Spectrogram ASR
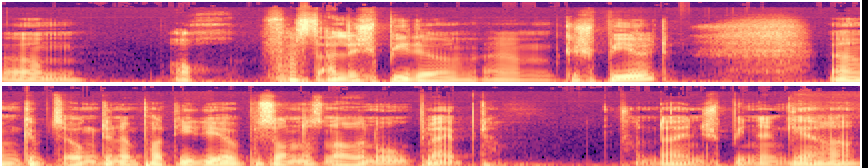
ähm, auch fast alle Spiele ähm, gespielt. Ähm, Gibt es irgendeine Partie, die dir besonders in Erinnerung bleibt von deinen Spielen in Gera?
